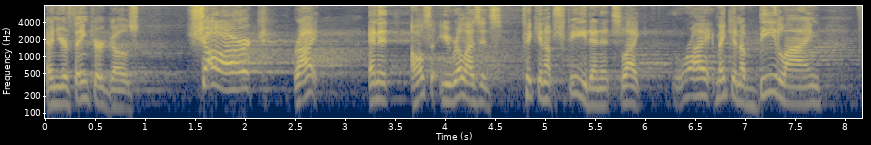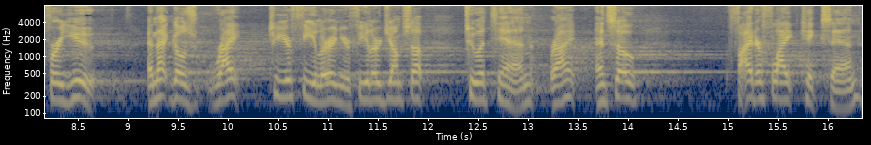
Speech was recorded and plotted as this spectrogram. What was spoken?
And your thinker goes, Shark, right? And it also, you realize it's picking up speed and it's like right, making a beeline for you. And that goes right to your feeler, and your feeler jumps up to a 10, right? And so fight or flight kicks in.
